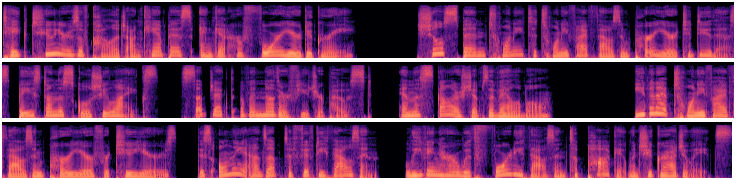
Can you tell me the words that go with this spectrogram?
Take two years of college on campus and get her four-year degree. She'll spend 20 to 25,000 per year to do this based on the school she likes, subject of another future post, and the scholarships available. Even at 25,000 per year for 2 years, this only adds up to 50,000, leaving her with 40,000 to pocket when she graduates.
